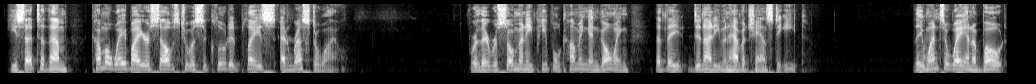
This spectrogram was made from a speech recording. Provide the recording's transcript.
He said to them, Come away by yourselves to a secluded place and rest a while. For there were so many people coming and going that they did not even have a chance to eat. They went away in a boat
